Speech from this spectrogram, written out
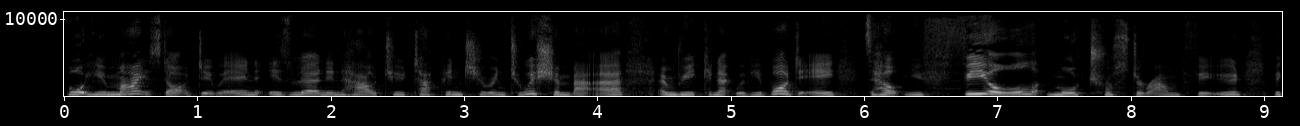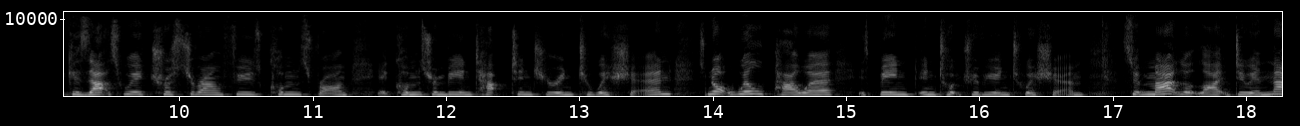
But what you might start doing is learning how to tap into your intuition better and reconnect with your body to help you feel more trust around food because that's where trust around foods comes from. It comes from being tapped into your intuition. It's not willpower, it's being in touch with your intuition. So it might look like doing that,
